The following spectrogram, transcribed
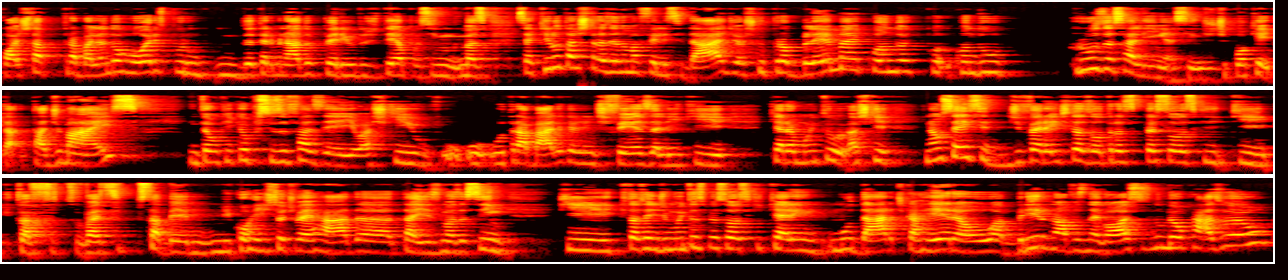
pode estar tá trabalhando horrores por um, um, determinado período de tempo, assim, mas se aquilo tá te trazendo uma felicidade, eu acho que o problema é quando quando cruza essa linha, assim, de tipo, ok, tá, tá demais. Então, o que, que eu preciso fazer? E eu acho que o, o, o trabalho que a gente fez ali, que que era muito. Acho que, não sei se diferente das outras pessoas que, que, que tu vai saber, me corrige se eu estiver errada, Thaís, mas assim, que, que tu atende muitas pessoas que querem mudar de carreira ou abrir novos negócios. No meu caso, eu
